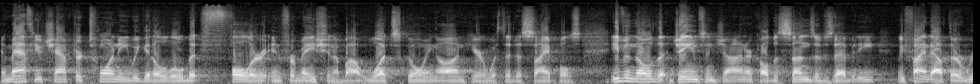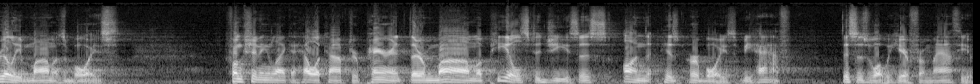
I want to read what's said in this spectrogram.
In Matthew chapter 20, we get a little bit fuller information about what's going on here with the disciples. Even though that James and John are called the sons of Zebedee, we find out they're really mama's boys. Functioning like a helicopter parent, their mom appeals to Jesus on his, her boy's behalf. This is what we hear from Matthew.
